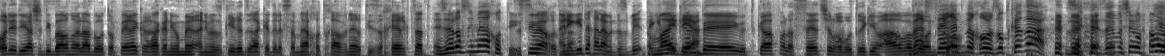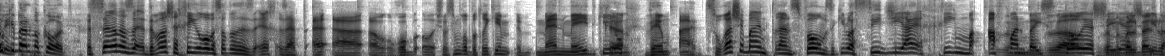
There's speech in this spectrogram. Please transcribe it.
עוד ידיעה שדיברנו עליה באותו פרק, רק אני אומר, אני מזכיר את זה רק כדי לשמח אותך, אבנר, תיזכר קצת. זה לא שימח אותי. זה שימח אותך. אני אגיד לך למה, תסביר, תגיד את מייקל הידיעה. ביי יותקף על הסט של רובוטריקים 4 בהונג והסרט קונג. בכל זאת קרה, זה זה מה אבל שמפריע הוא לי. קיבל מכות. הסרט הזה, הדבר שהכי גרוע בסרט הזה זה איך, זה שעושים רובוטריקים man-made כאילו, כן. והצורה שבה הם טרנספורם, זה כאילו ה-CGI הכי מעפן מוזר, בהיסטוריה שיש, כאילו.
